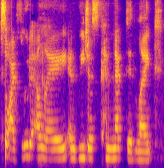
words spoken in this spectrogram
So I flew to LA and we just connected like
